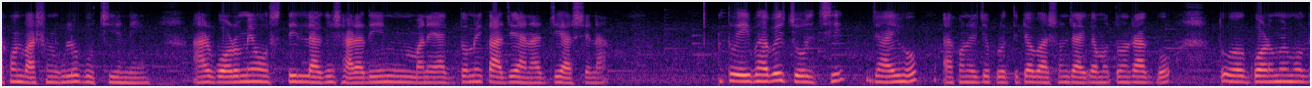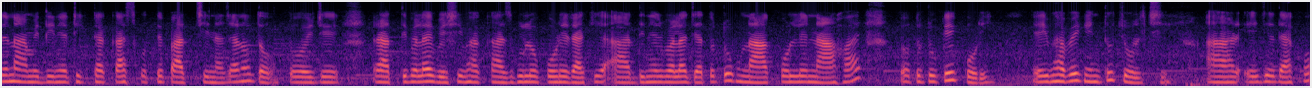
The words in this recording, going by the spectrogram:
এখন বাসনগুলো গুছিয়ে নিই। আর গরমে অস্থির লাগে, সারাদিন মানে একদমই কাজে এনার্জি আসে না। তো এইভাবেই চলছি, যাই হোক, এখন এই যে প্রতিটা বাসন জায়গা মতন রাখব। তো গরমের মধ্যে না, আমি দিনে ঠিকঠাক কাজ করতে পারছি না, জানো তো? তো ওই যে রাত্রিবেলায় বেশিরভাগ কাজগুলো করে রাখি, আর দিনের বেলা যতটুক না করলে না হয়, ততটুকুই করি। এইভাবে কিন্তু চলছি। আর এই যে দেখো,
